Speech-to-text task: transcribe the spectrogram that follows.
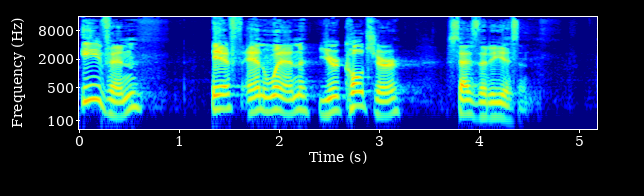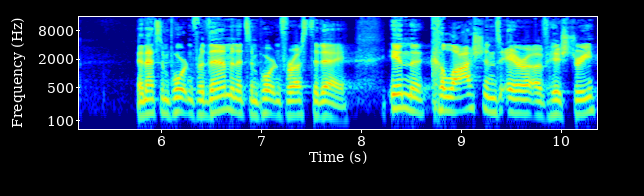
even if and when your culture says that he isn't. And that's important for them and it's important for us today. In the Colossians era of history,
